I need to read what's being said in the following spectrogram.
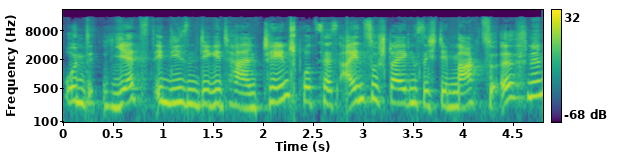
und jetzt in diesen digitalen Change-Prozess einzusteigen, sich dem Markt zu öffnen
